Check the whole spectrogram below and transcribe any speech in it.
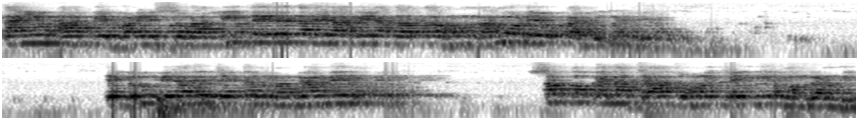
ਤਾਈਓ ਆ ਕੇ ਬਣੇ ਸਵਾਲੀ ਤੇਰੇ ਘਰੇ ਦਾਤਾ ਹੁਣ ਨਾ ਮੋੜਿਓ ਖਾਲੀ ਤੇ ਗੁਰੂ ਪਿਆਰੇ, ਜੇਕਰ ਮੰਗਾਂਗੇ ਸਭ ਤੋਂ ਪਹਿਲਾਂ ਜਾਂਚ ਹੋਣੀ ਚਾਹੀਦੀ ਹੈ ਮੰਗਣ ਦੀ।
